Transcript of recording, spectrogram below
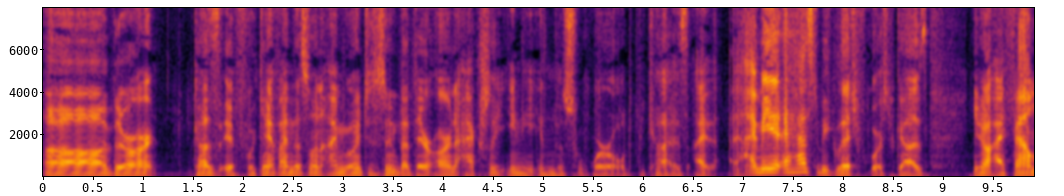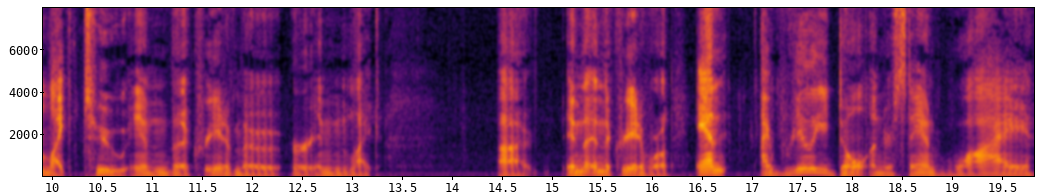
uh, there aren't. Because if we can't find this one, I'm going to assume that there aren't actually any in this world. Because I, I mean, it has to be glitch, of course. Because you know, I found like two in the creative mode, or in like uh, in the in the creative world, and I really don't understand why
